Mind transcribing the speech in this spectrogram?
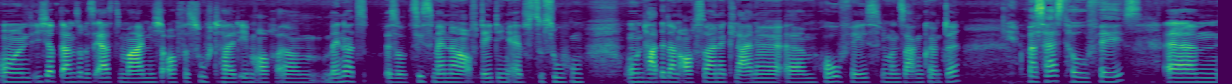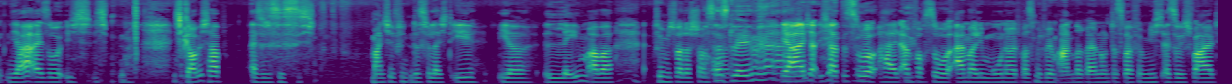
Und ich habe dann so das erste Mal mich auch versucht, halt eben auch ähm, Männer, also Cis-Männer auf Dating-Apps zu suchen und hatte dann auch so eine kleine ähm, Ho-Face, wie man sagen könnte. Was heißt Ho-Face? Ähm, ja, also ich, ich, ich glaube, ich habe, also das ist, ich manche finden das vielleicht eh eher lame, aber für mich war das schon. Was heißt lame? Ja, ich, ich, hatte so halt einfach so einmal im Monat was mit wem anderen und das war für mich, also ich war halt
